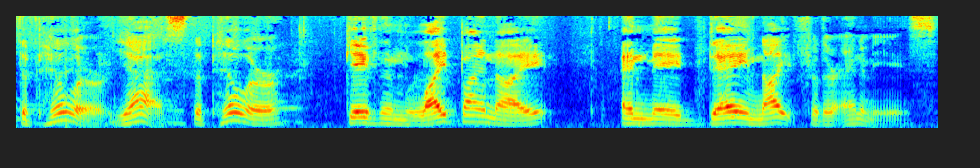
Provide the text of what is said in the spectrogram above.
The pillar, yes, the pillar gave them light by night and made day night for their enemies.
